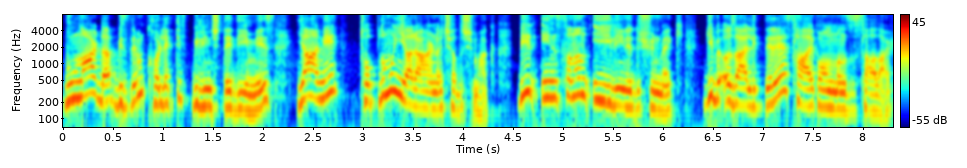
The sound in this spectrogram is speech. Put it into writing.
Bunlar da bizim kolektif bilinç dediğimiz yani toplumun yararına çalışmak, bir insanın iyiliğini düşünmek gibi özelliklere sahip olmanızı sağlar.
